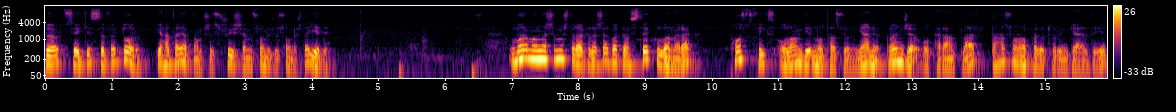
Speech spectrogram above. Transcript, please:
4, 8, 0 doğru. Bir hata yapmamışız. Şu işlemin sonucu sonuçta 7. Umarım anlaşılmıştır arkadaşlar. Bakın stack kullanarak postfix olan bir notasyonu yani önce operantlar daha sonra operatörün geldiği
